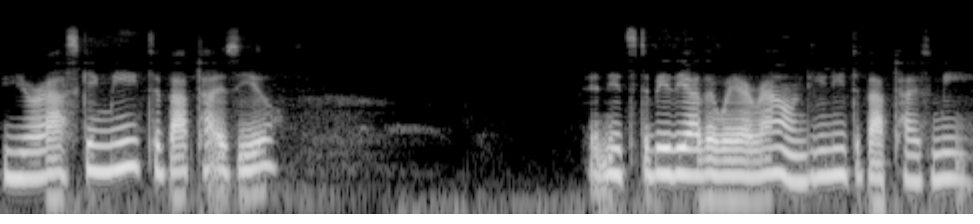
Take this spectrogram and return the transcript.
You're asking me to baptize you? It needs to be the other way around. You need to baptize me.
